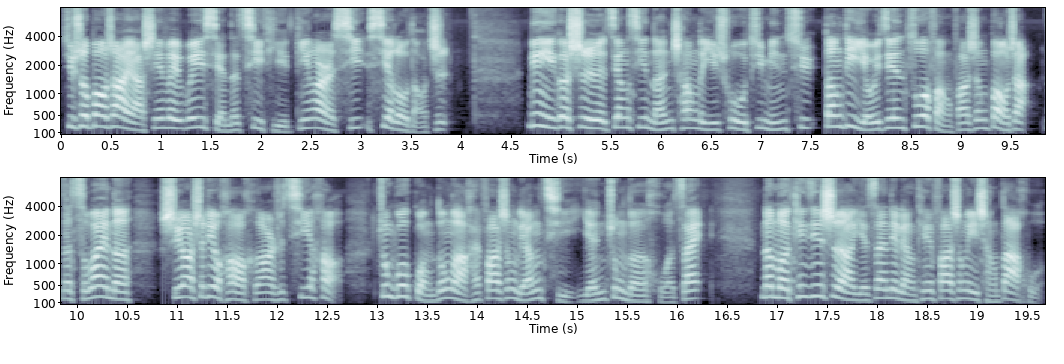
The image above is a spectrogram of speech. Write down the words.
据说爆炸呀，是因为危险的气体丁二烯泄漏导致。另一个是江西南昌的一处居民区，当地有一间作坊发生爆炸。那此外呢，十月二十六号和二十七号，中国广东啊还发生两起严重的火灾。那么天津市啊，也在那两天发生了一场大火。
